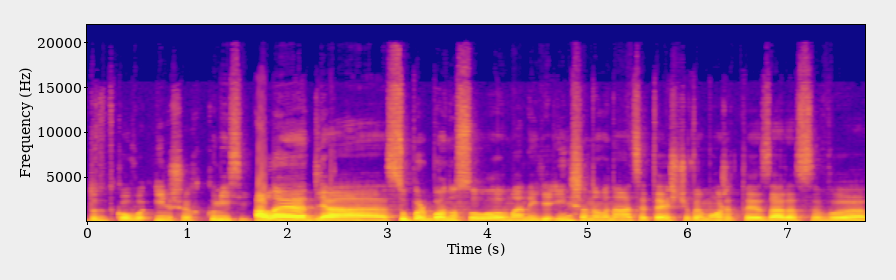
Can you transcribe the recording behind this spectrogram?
додатково інших комісій. Але для супербонусу в мене є інша новина: це те, що ви можете зараз в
